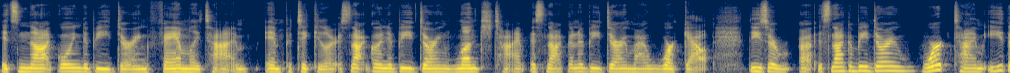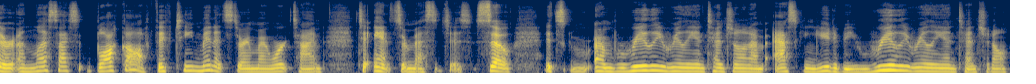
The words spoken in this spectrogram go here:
It's not going to be during family time in particular. It's not going to be during lunchtime. It's not going to be during my workout. These are uh, it's not going to be during work time either unless I block off 15 minutes during my work time to answer messages. So, it's I'm really really intentional and I'm asking you to be really really intentional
